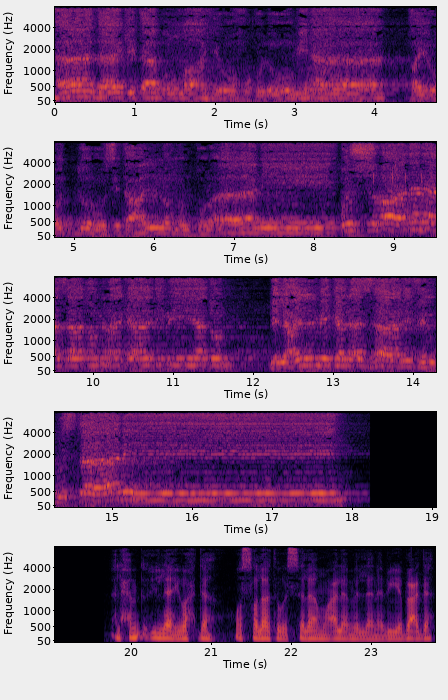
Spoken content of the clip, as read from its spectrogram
هذا كتاب الله روح قلوبنا خير الدروس تعلم القرآن. بشرى لنا زاد أكاديمية للعلم كالأزهار في البستان. الحمد لله وحده والصلاة والسلام على من لا نبي بعده.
